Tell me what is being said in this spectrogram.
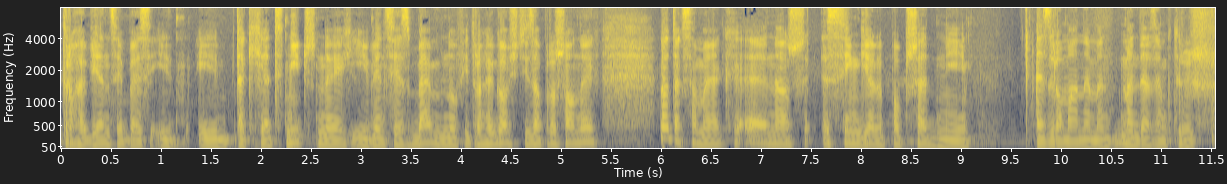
trochę więcej, bo jest i, i takich etnicznych i więcej jest bębnów i trochę gości zaproszonych. No tak samo jak e, nasz singiel poprzedni, z Romanem Men- Mendezem, który już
